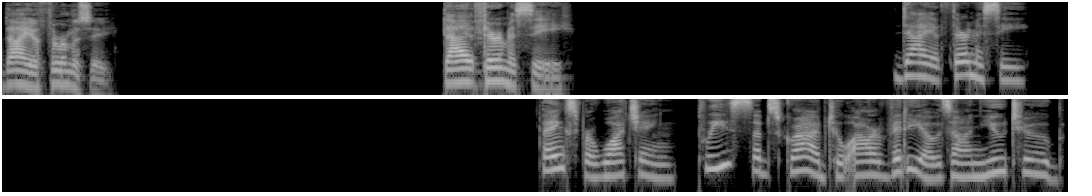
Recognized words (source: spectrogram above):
Diathermacy. Diathermacy. Diathermacy. Thanks for watching. Please subscribe to our videos on YouTube.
